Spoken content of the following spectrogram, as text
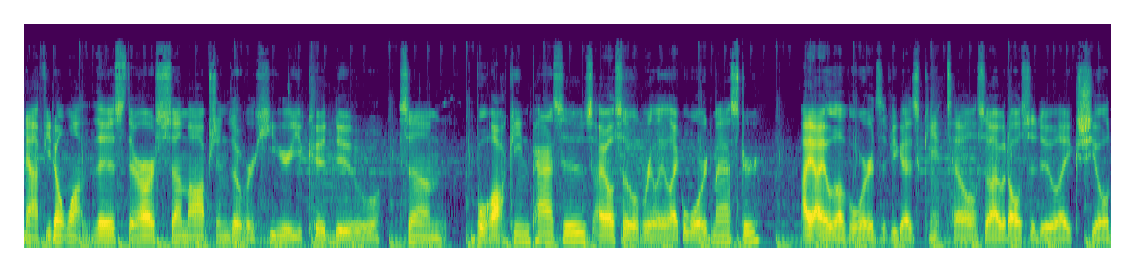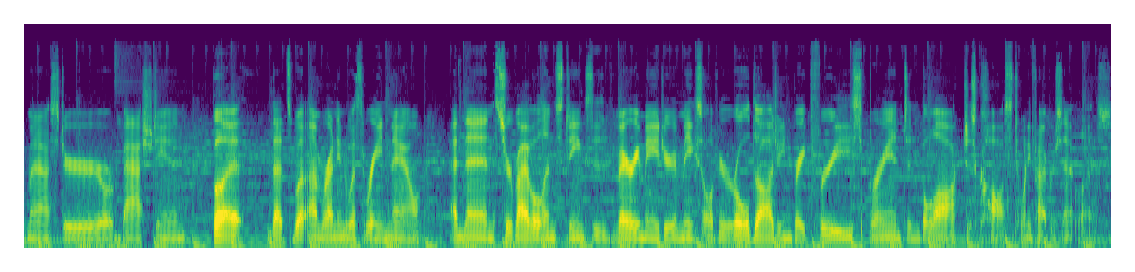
Now, if you don't want this, there are some options over here. You could do some blocking passives. I also really like Ward Master. I, I love wards if you guys can't tell, so I would also do like Shield Master or Bastion, but that's what I'm running with right now. And then Survival Instincts is very major. It makes all of your roll dodging, break free, sprint, and block just cost 25% less.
